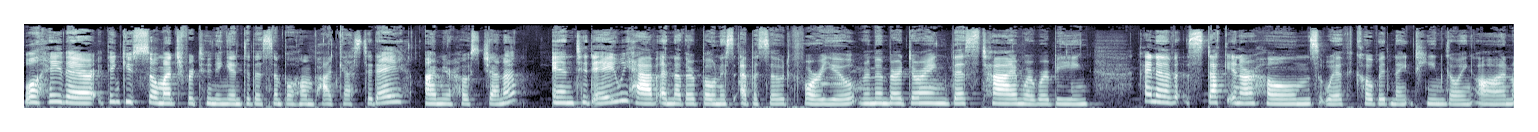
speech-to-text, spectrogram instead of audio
Well, hey there. Thank you so much for tuning in to the Simple Home Podcast today. I'm your host, Jenna. And today we have another bonus episode for you. Remember, during this time where we're being kind of stuck in our homes with COVID 19 going on,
